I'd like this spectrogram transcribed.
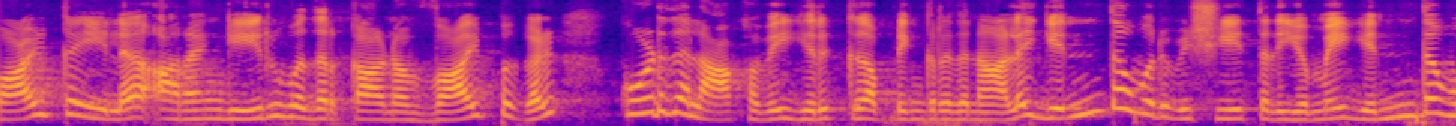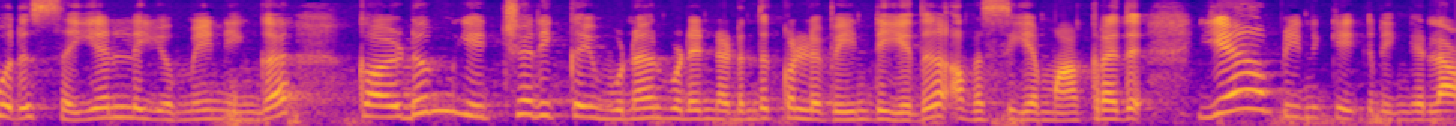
வாழ்க்கையில் அரங்கேறுவதற்கான வாய்ப்புகள் கூடுதலாகவே இருக்குது அப்படிங்கிறதுனால எந்த ஒரு விஷயத்துலையுமே எந்த ஒரு செயல்லையுமே நீங்கள் கடும் எச்சரிக்கை உணர்வுடன் நடந்து கொள்ள வேண்டியது அவசியமாகிறது. ஏன் அப்படின்னு கேட்குறீங்களா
